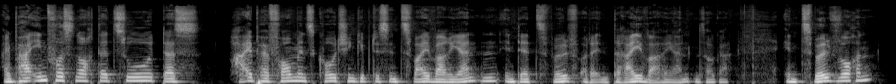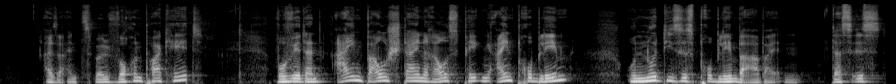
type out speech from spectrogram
Ein paar Infos noch dazu. Das High Performance Coaching gibt es in zwei Varianten, in der zwölf oder in drei Varianten sogar. In zwölf Wochen, also ein zwölf Wochen Paket, wo wir dann ein Baustein rauspicken, ein Problem und nur dieses Problem bearbeiten. Das ist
